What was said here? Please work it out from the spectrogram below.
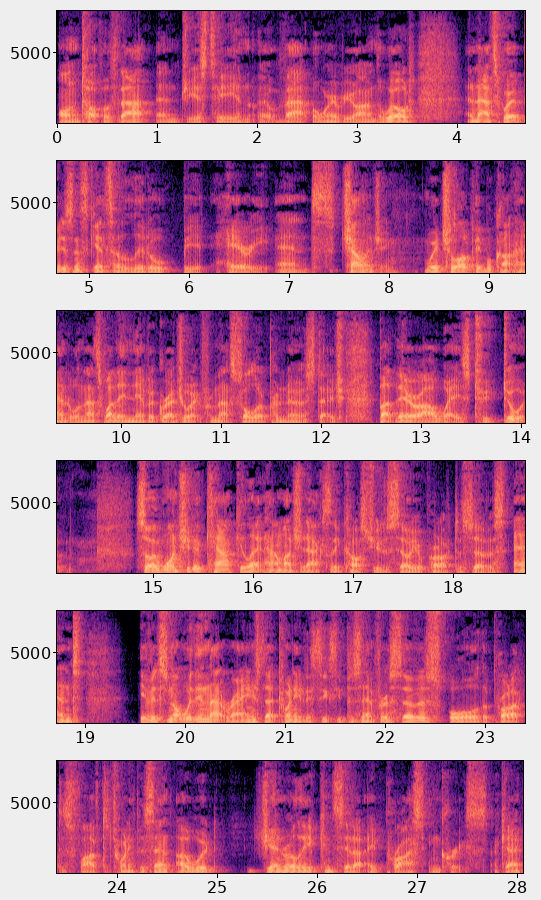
on top of that and GST and uh, VAT or wherever you are in the world. And that's where business gets a little bit hairy and challenging, which a lot of people can't handle. And that's why they never graduate from that solopreneur stage. But there are ways to do it. So I want you to calculate how much it actually costs you to sell your product or service. And if it's not within that range, that 20 to 60% for a service, or the product is 5 to 20%, I would generally consider a price increase. Okay.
